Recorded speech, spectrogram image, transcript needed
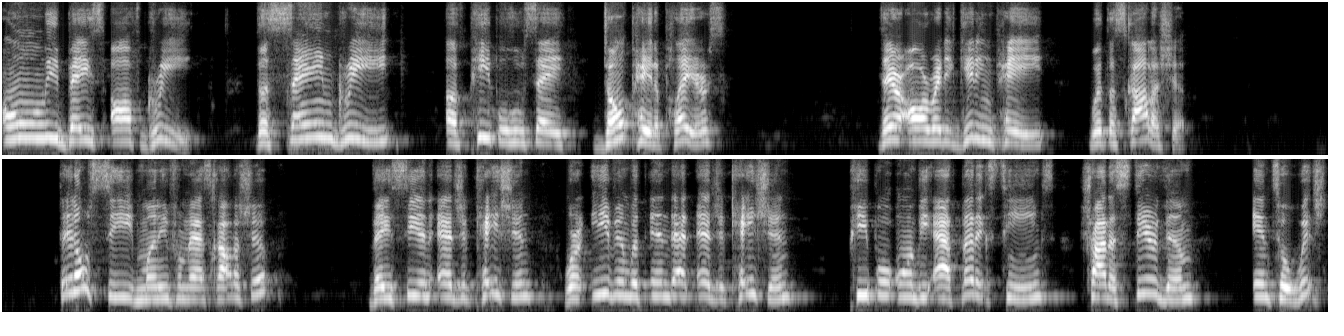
only based off greed. The same greed of people who say, don't pay the players, they're already getting paid with a scholarship. They don't see money from that scholarship. They see an education where, even within that education, people on the athletics teams try to steer them into which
